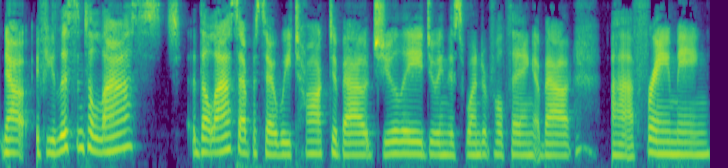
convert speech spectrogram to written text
Now, if you listen to last the last episode, we talked about Julie doing this wonderful thing about uh, framing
